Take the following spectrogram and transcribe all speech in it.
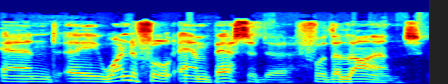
and a wonderful ambassador for the Lions.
